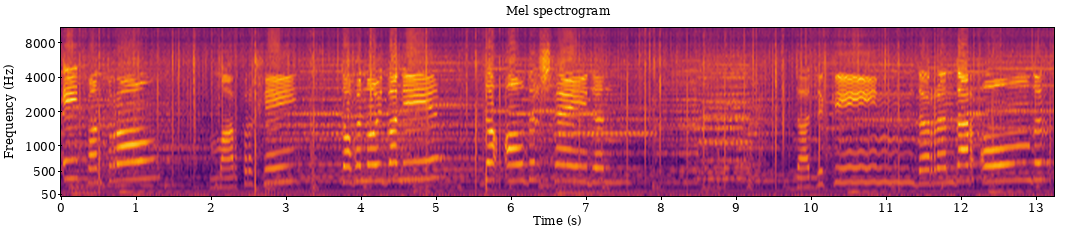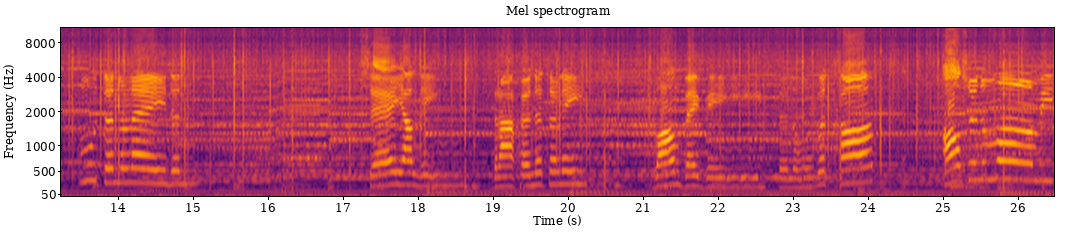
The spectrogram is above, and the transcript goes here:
eed van trouw. Maar vergeet toch nooit wanneer de ouders scheiden. Dat de kinderen daaronder moeten lijden. Zij alleen dragen het alleen, want wij weten hoe het gaat. Als een mommy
